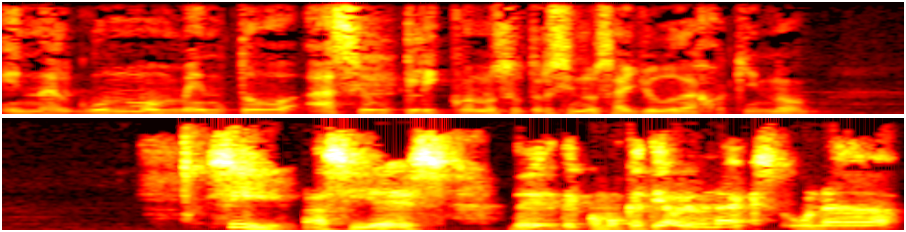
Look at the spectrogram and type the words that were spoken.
en algún momento hace un clic con nosotros y nos ayuda, Joaquín, ¿no? Sí, así es. De como que te abre una, una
